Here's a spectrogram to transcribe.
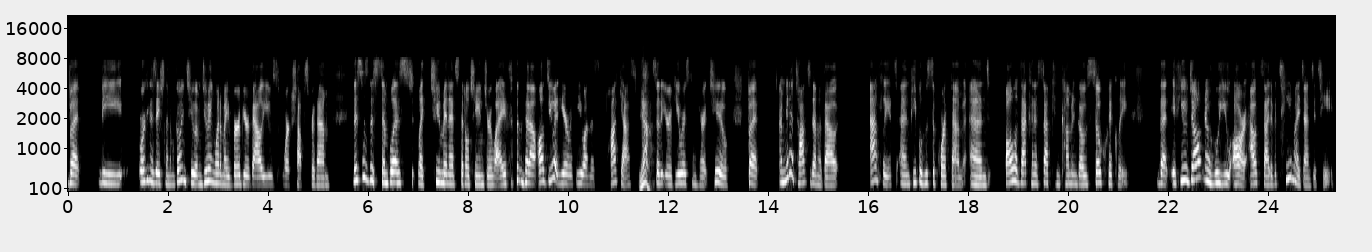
But the organization that I'm going to, I'm doing one of my Verb Your Values workshops for them. This is the simplest, like two minutes that'll change your life. that I'll, I'll do it here with you on this podcast yeah so that your viewers can hear it too. But I'm going to talk to them about athletes and people who support them and all of that kind of stuff can come and go so quickly that if you don't know who you are outside of a team identity,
